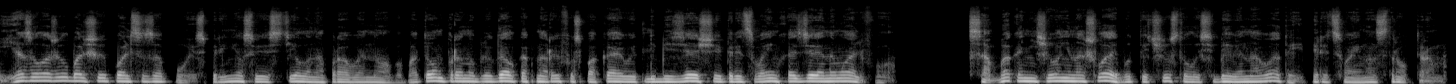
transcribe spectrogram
Я заложил большие пальцы за пояс, перенес вес тела на правую ногу. Потом пронаблюдал, как нарыв успокаивает лебезящую перед своим хозяином Альфу. Собака ничего не нашла и будто чувствовала себя виноватой перед своим инструктором.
